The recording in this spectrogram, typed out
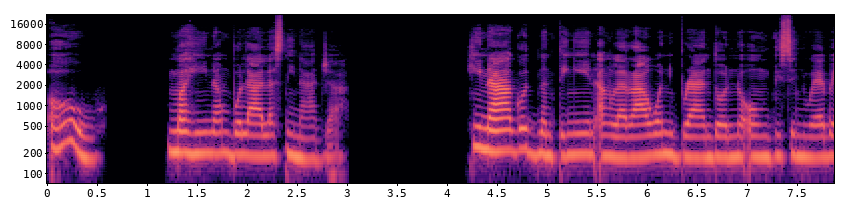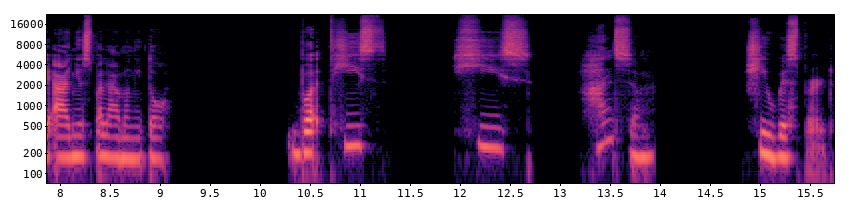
Oh, mahinang bulalas ni Nadia. Hinagod ng tingin ang larawan ni Brandon noong 19 anyos pa lamang ito. But he's, he's handsome, she whispered.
